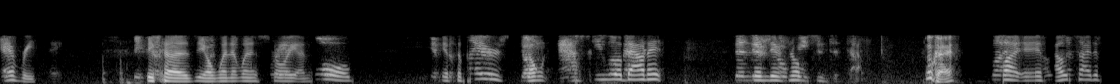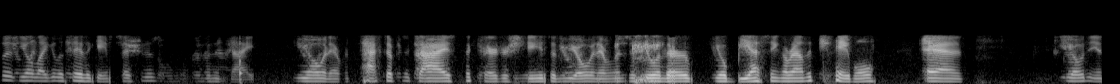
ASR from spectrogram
everything, because you know when when a story unfolds, if the players don't ask you about it, then there's no reason to tell. Okay. But if outside of it, you know, like let's say the game session is over for the night, you know, and everyone's packed up their dice, the character sheets, and you know, and everyone's just doing their you know BSing around the table, and you know, you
